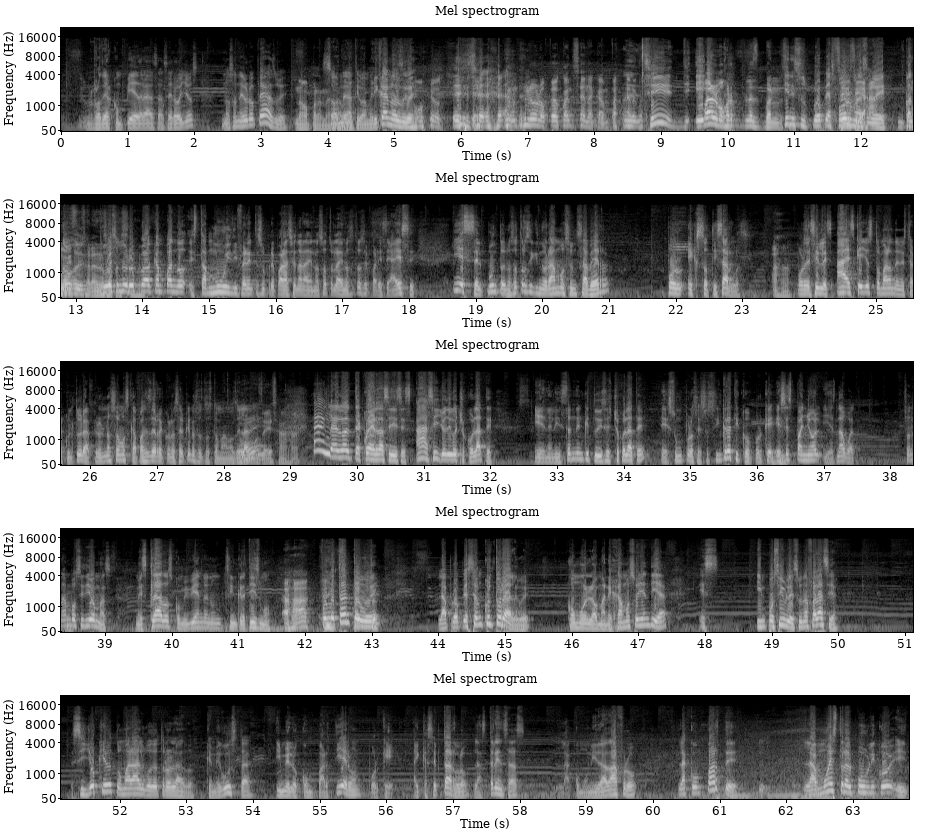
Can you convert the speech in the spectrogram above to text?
rodear con piedras, hacer hoyos, no son europeas, güey. No, para nada. Son de nativoamericanos, güey. Obvio. Un europeo cuántos se han acampado. sí, y- Bueno, a lo mejor. las- bueno, tiene sí. sus propias formas, güey. Cuando tú ves un europeo ajá. acampando, está muy diferente su preparación a la de nosotros. La de nosotros se parece a ese. Y ese es el punto. Nosotros ignoramos un saber por exotizarlos. Ajá. Por decirles, ah, es que ellos tomaron de nuestra cultura, pero no somos capaces de reconocer que nosotros tomamos de la de... Somos de esa, ajá. Eh, luego te acuerdas y dices, ah, sí, yo digo chocolate. Y en el instante en que tú dices chocolate, es un proceso sincrético, porque es español y es náhuatl. Son ambos idiomas, mezclados, conviviendo en un sincretismo. Ajá. Por lo tanto, güey, la apropiación cultural, güey, como lo manejamos hoy en día, es imposible, es una falacia. Si yo quiero tomar algo de otro lado que me gusta y me lo compartieron, porque hay que aceptarlo, las trenzas, la comunidad afro, la comparte, la muestra al público y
